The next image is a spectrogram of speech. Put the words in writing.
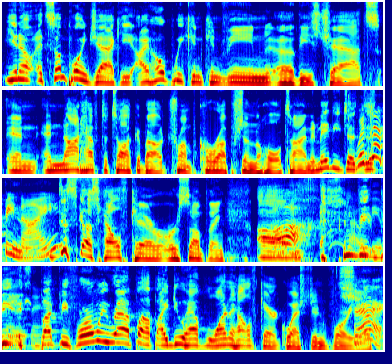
you know, at some point, Jacki, I hope we can convene uh, these chats and and not have to talk about Trump corruption the whole time, and maybe to Wouldn't dis- that be nice? discuss healthcare or something. Um, Ugh, that would be amazing. but before we wrap up, I do have one healthcare question for you, Sure.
